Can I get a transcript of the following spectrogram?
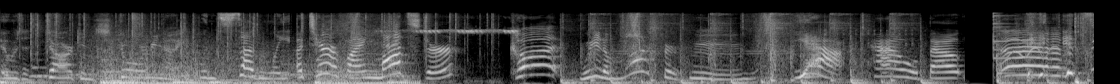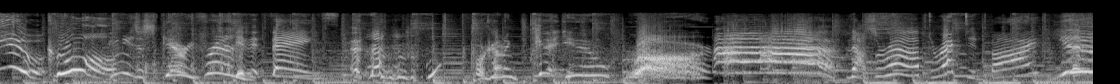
It was a dark and stormy night. when suddenly a terrifying monster. Cut! We need a monster. Hmm. Yeah. How about? Ah. it's you. Cool. He needs a scary friend. Give it fangs. We're gonna get you. Roar! Ah! That's a wrap. Directed by you.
